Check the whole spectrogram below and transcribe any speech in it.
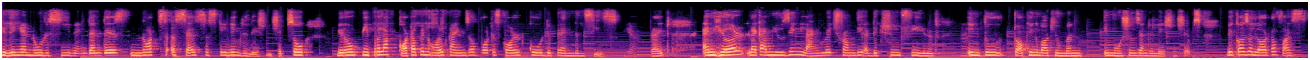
giving and no receiving then there's not a self-sustaining relationship. So you know people are caught up in all kinds of what is called codependencies yeah. right? And here like i'm using language from the addiction field hmm. into talking about human emotions and relationships because a lot of us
